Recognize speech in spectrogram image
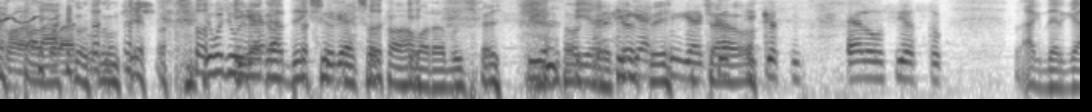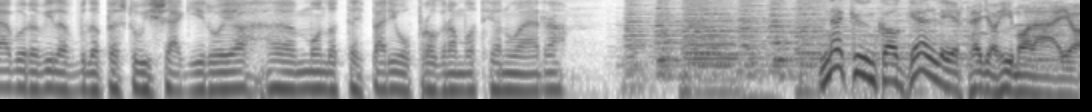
Találkozunk. is. Gyógyulj meg Igen. addig, sőt, Igen. még sokkal hamarabb, úgyhogy... Szia, szia. Igen, köszi. igen, Ciao. köszi, köszi. Hello, sziasztok! Ágder Gábor, a Vilav Budapest újságírója mondott egy pár jó programot januárra. Nekünk a Gellért hegy a Himalája.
